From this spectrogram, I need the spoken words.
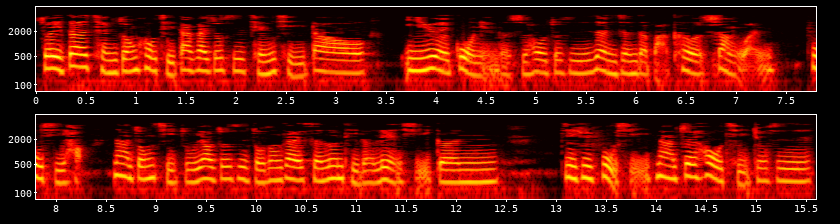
所以这前中后期大概就是前期到一月过年的时候，就是认真的把课上完，复习好。那中期主要就是着重在申论题的练习跟继续复习，那最后期就是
